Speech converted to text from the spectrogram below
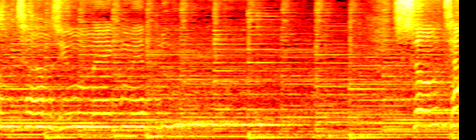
Sometimes you make me blue. Sometimes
